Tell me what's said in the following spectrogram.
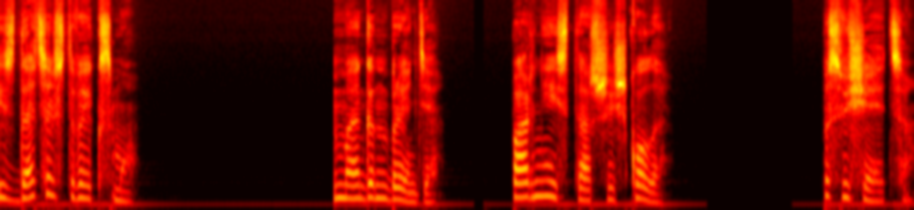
Издательство «Эксмо». Меган Бренди. Парни из старшей школы. Посвящается.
